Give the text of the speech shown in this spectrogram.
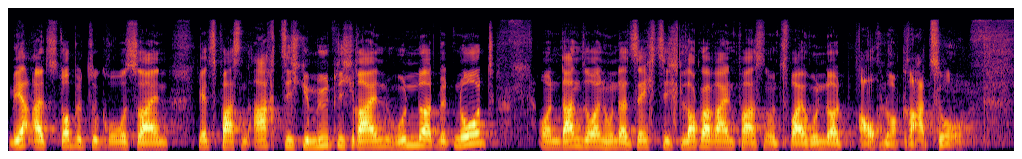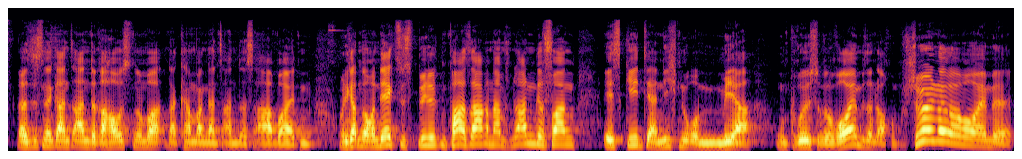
mehr als doppelt so groß sein. Jetzt passen 80 gemütlich rein, 100 mit Not. Und dann sollen 160 locker reinpassen und 200 auch noch gerade so. Das ist eine ganz andere Hausnummer, da kann man ganz anders arbeiten. Und ich habe noch ein nächstes Bild. Ein paar Sachen haben schon angefangen. Es geht ja nicht nur um mehr und größere Räume, sondern auch um schönere Räume.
